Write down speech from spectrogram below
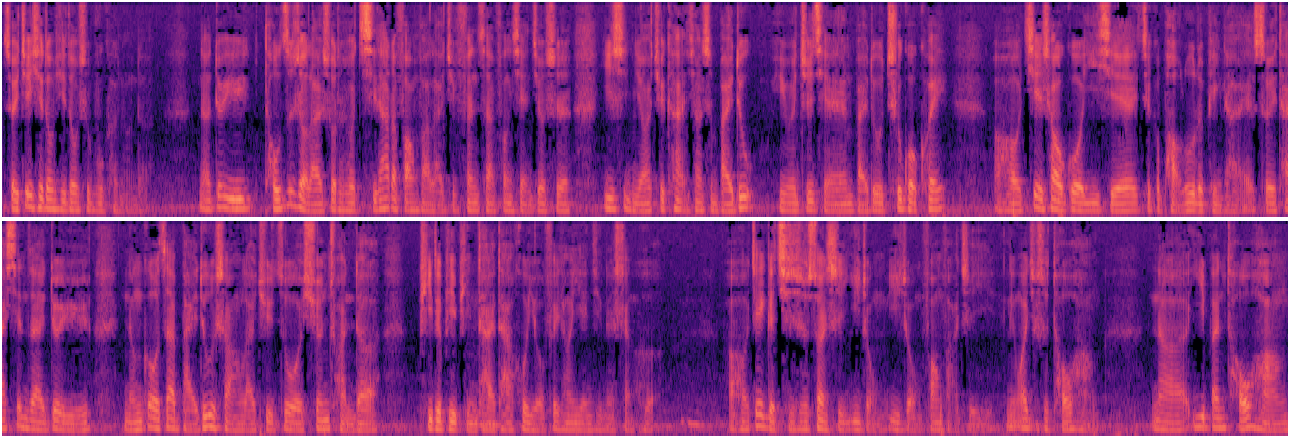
所以这些东西都是不可能的。那对于投资者来说的时候，其他的方法来去分散风险，就是一是你要去看像是百度，因为之前百度吃过亏，然后介绍过一些这个跑路的平台，所以他现在对于能够在百度上来去做宣传的 P to P 平台，它会有非常严谨的审核。然后这个其实算是一种一种方法之一。另外就是投行。那一般投行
